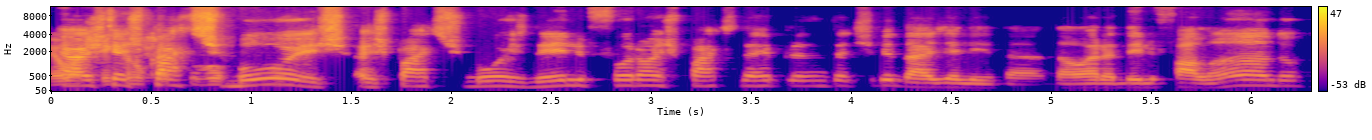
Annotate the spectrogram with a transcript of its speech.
Eu, eu acho que, que as partes cativou. boas, as partes boas dele foram as partes da representatividade ali, da, da hora dele falando.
